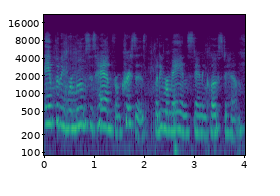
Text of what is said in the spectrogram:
Anthony removes his hand from Kris's, but he remains standing close to him.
